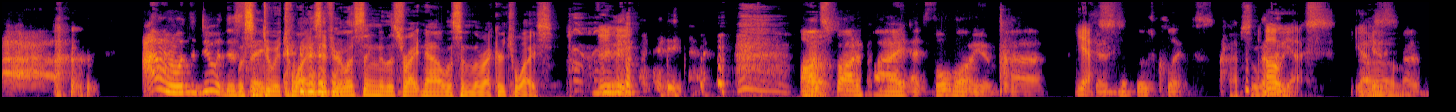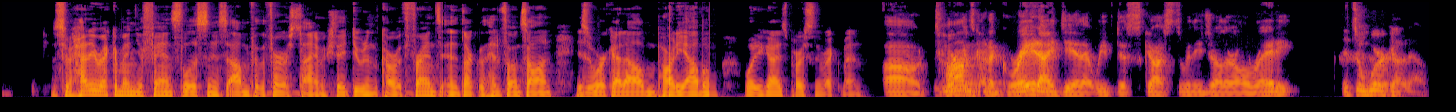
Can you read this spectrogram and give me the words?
ah, I don't know what to do with this. listen thing. to it twice. If you're listening to this right now, listen to the record twice. Mhm. on Uh, Spotify at full volume. Uh, guys Yes. get those clicks. absolutely. Oh yes. Yes. Yes. Um, Uh, So, how do you recommend your fans to listen to this album for the first time? Should they do it in the car with friends, in the dark with headphones on? Is it a workout album, party album? What do you guys personally recommend? oh tom's got a great idea that we've discussed with each other already it's a workout album.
